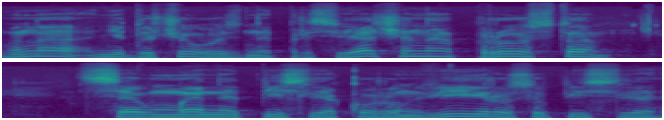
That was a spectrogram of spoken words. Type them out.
Вона ні до чого не присвячена. Просто це в мене після коронавірусу, після,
